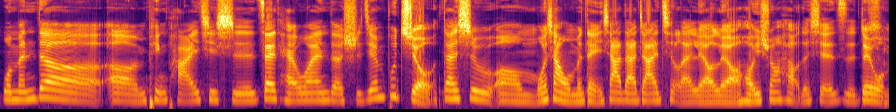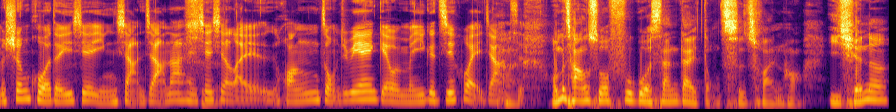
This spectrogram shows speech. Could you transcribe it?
我们的呃品牌其实，在台湾的时间不久，但是嗯、呃，我想我们等一下大家一起来聊聊哈，一双好的鞋子对我们生活的一些影响，这样，那很谢谢来黄总这边给我们一个机会，这样子。啊、我们常常说富过三代懂吃穿哈，以前呢，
